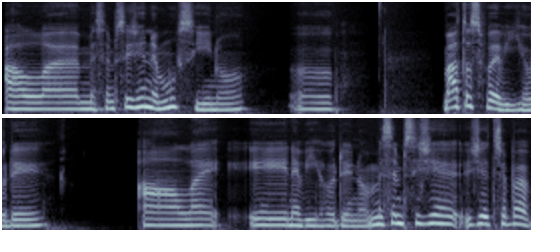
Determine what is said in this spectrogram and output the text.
ale myslím si, že nemusí, no. Uh, má to své výhody, ale i nevýhody, no. Myslím si, že, že třeba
